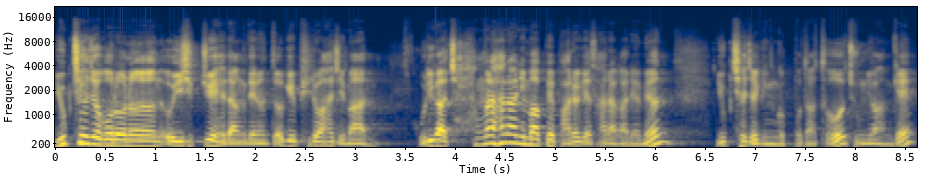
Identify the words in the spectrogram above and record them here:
육체적으로는 의식주에 해당되는 떡이 필요하지만 우리가 정말 하나님 앞에 바르게 살아가려면 육체적인 것보다 더 중요한 게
